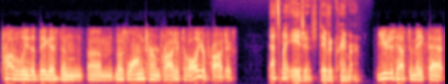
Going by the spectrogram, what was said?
probably the biggest and um, most long term project of all your projects. That's my agent, David Kramer. You just have to make that,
